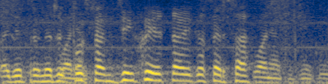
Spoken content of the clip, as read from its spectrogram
Panie trenerze, Kłaniam się. Puszczan, dziękuję z całego serca. Kłaniam się, dziękuję.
